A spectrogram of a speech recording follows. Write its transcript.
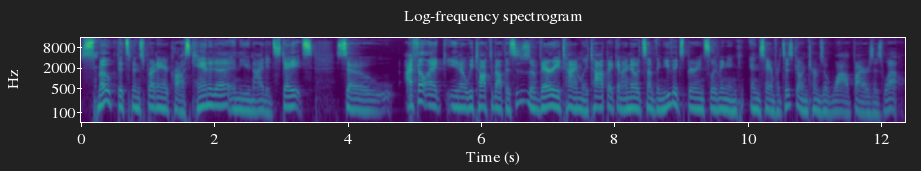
smoke that's been spreading across Canada and the United States. So I felt like, you know, we talked about this. This is a very timely topic. And I know it's something you've experienced living in, in San Francisco in terms of wildfires as well.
